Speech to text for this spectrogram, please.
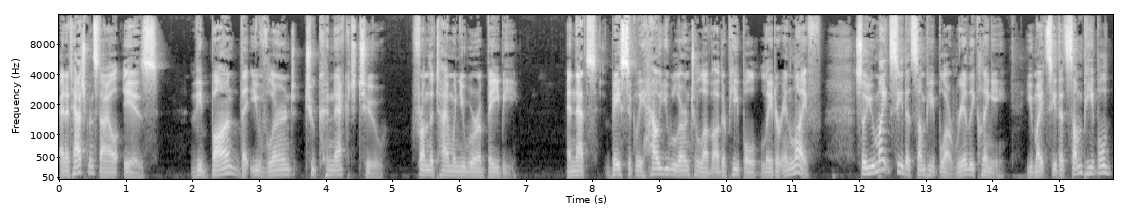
an attachment style is the bond that you've learned to connect to from the time when you were a baby. And that's basically how you learn to love other people later in life. So you might see that some people are really clingy. You might see that some people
